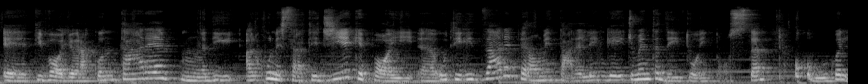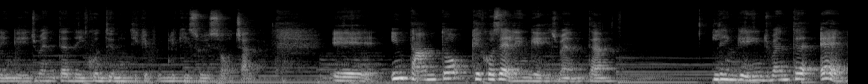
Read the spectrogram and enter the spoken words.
eh, ti voglio raccontare mh, mm, di alcune strategie che puoi eh, utilizzare per aumentare l'engagement dei tuoi post o comunque l'engagement dei contenuti che pubblichi sui social. E intanto, che cos'è l'engagement? L'engagement è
